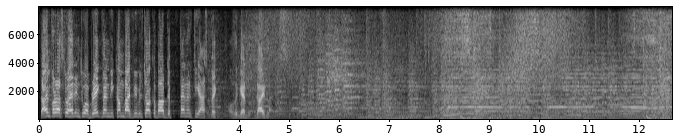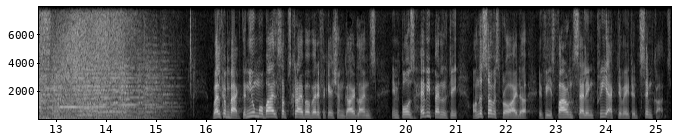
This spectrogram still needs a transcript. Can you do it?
Time for us to head into a break. When we come back, we will talk about the penalty aspect of the guidelines. Welcome back. The new mobile subscriber verification guidelines impose heavy penalty on the service provider if he is found selling pre-activated SIM cards.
